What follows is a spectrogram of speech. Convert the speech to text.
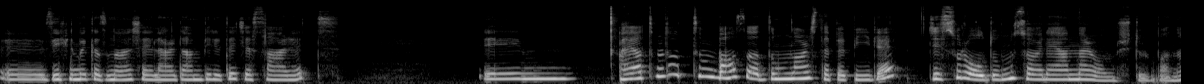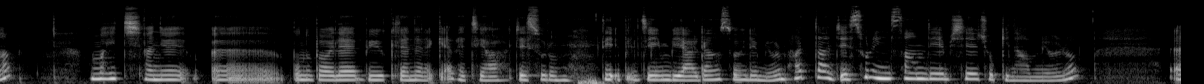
e, zihnime kazınan şeylerden biri de cesaret. Ee, hayatımda attığım bazı adımlar sebebiyle cesur olduğumu söyleyenler olmuştur bana. Ama hiç hani e, bunu böyle büyüklenerek evet ya cesurum diyebileceğim bir yerden söylemiyorum. Hatta cesur insan diye bir şeye çok inanmıyorum. E,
